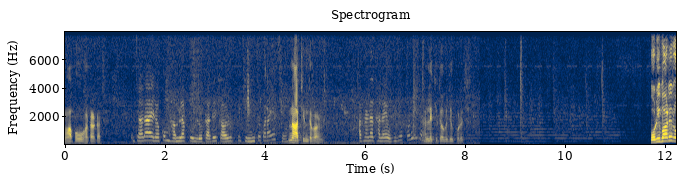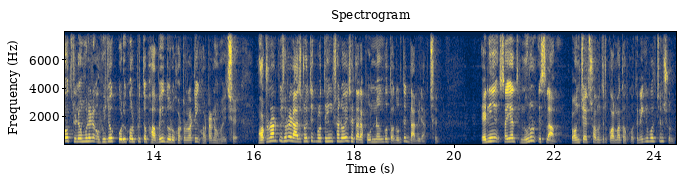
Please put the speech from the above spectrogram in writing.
মহাপ্রভু ভাটার কাছে। যারা এরকম হামলা করল তাদের কারোর কি চিহ্নিত করা গেছে না চিনতে পারেন। আপনারা থানায় অভিযোগ করেন লিখিত অভিযোগ করেছি। পরিবারের ও তৃণমূলের অভিযোগ পরিকল্পিতভাবেই দুর্ঘটনাটি ঘটানো হয়েছে। ঘটনার পিছনে রাজনৈতিক প্রতিহিংসা রয়েছে, তারা পূর্ণাঙ্গ তদন্তের দাবি রাখছেন। এ নিয়ে সৈয়দ নুরুল ইসলাম, পঞ্চায়েত সমিতির কর্মাধ্যক্ষ, তিনি কি বলছেন শুনুন।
